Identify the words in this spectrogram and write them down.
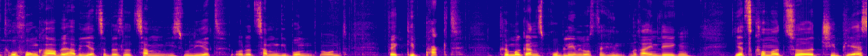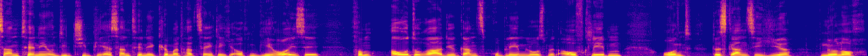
Mikrofonkabel habe ich jetzt ein bisschen zusammen isoliert oder zusammengebunden und weggepackt. Können wir ganz problemlos da hinten reinlegen. Jetzt kommen wir zur GPS-Antenne und die GPS-Antenne können wir tatsächlich auf dem Gehäuse vom Autoradio ganz problemlos mit aufkleben und das Ganze hier nur noch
